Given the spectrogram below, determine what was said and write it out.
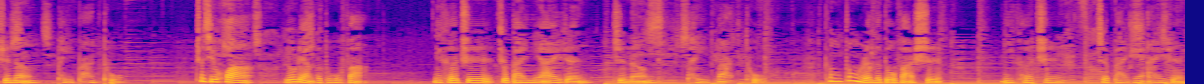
只能陪伴途。这句话有两个读法，你可知这百年爱人只能陪伴途？更动人的读法是，你可知这百年爱人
